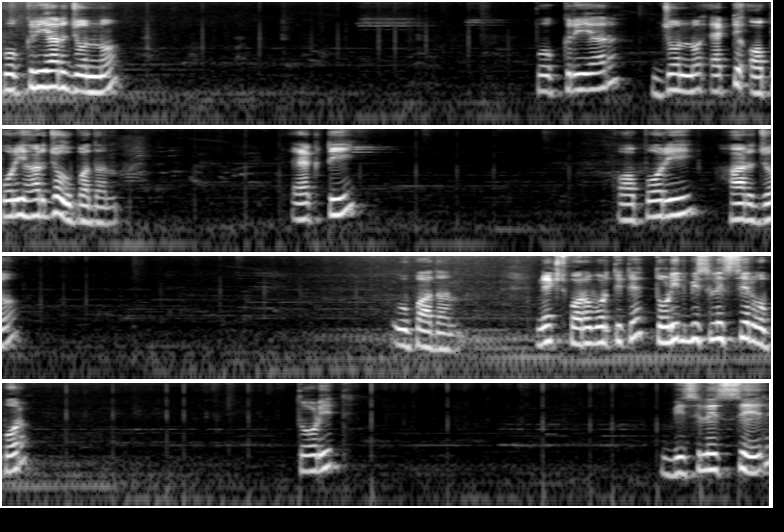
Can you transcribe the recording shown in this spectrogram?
প্রক্রিয়ার জন্য প্রক্রিয়ার জন্য একটি অপরিহার্য উপাদান। একটি অপরিহার্য উপাদান। নেক্সট পরবর্তীতে তড়িৎ বিশ্লেষের ওপর তড়িৎ বিশ্লেষের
